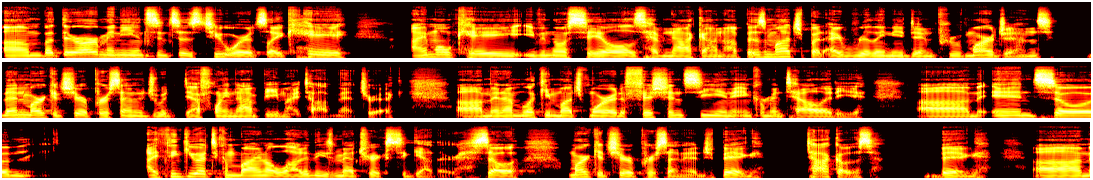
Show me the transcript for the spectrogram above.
Um, but there are many instances too where it's like, hey, I'm okay, even though sales have not gone up as much, but I really need to improve margins then market share percentage would definitely not be my top metric. Um, and I'm looking much more at efficiency and incrementality. Um, and so um, I think you have to combine a lot of these metrics together. So market share percentage, big. Tacos, big. Um,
